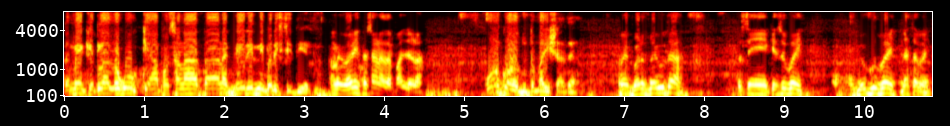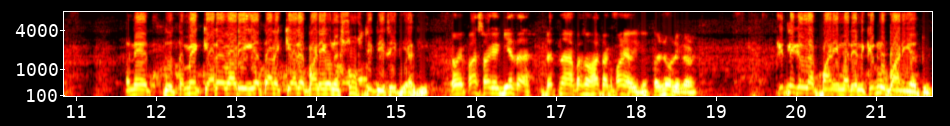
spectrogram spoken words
તમે કેટલા લોકો ક્યાં ફસાણા હતા અને કઈ રીતની પરિસ્થિતિ હતી? અમે વળી ફસાણા હતા પાંચ જણા. કોણ કોણ હતું તમારી સાથે? અમે ભરતભાઈ ઉતા પછી કેશુભાઈ ગગુભાઈ નાથાભાઈ. અને તમે ક્યારે વાળી ગયા હતા અને ક્યારે પાણી અને શું સ્થિતિ થઈ હતી આખી? અમે પાંચ વાગે ગયા હતા. રત્ના પાછું સાત વાગે પાણી આવી ગયું. પછી નો નીકળ્યું. કેટલી કલાક પાણી મારી અને કેટલું પાણી હતું?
